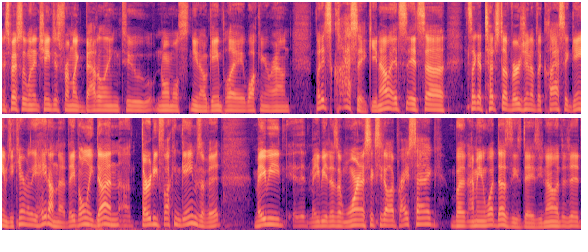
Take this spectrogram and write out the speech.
especially when it changes from like battling to normal, you know, gameplay, walking around. But it's classic, you know. It's it's uh it's like a touched up version of the classic games. You can't really hate on that. They've only done uh, thirty fucking games of it maybe maybe it doesn't warrant a sixty dollar price tag, but I mean, what does these days? You know, it, it,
